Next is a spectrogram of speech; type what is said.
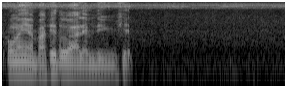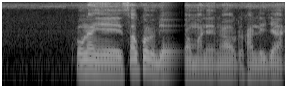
ဖုန်းလိုင်းကဘာဖြစ်သွားတာလဲမသိဘူးဖြစ်ဖုန်းလိုင်းရဲ့စောက်ခွက်မပြောင်းမှလည်းငါ့ကိုတစ်ခါလေကြိုက်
